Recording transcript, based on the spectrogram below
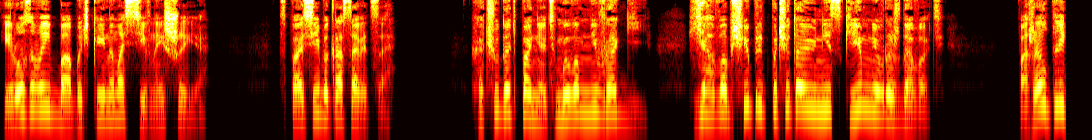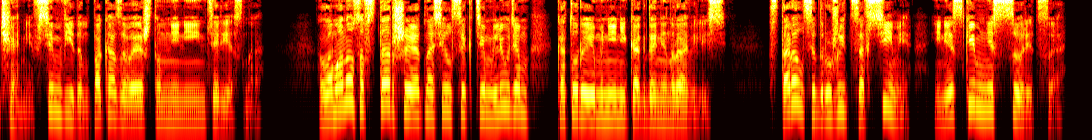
и розовой бабочкой на массивной шее. «Спасибо, красавица!» «Хочу дать понять, мы вам не враги. Я вообще предпочитаю ни с кем не враждовать». Пожал плечами, всем видом показывая, что мне неинтересно. Ломоносов-старший относился к тем людям, которые мне никогда не нравились. Старался дружить со всеми и ни с кем не ссориться.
